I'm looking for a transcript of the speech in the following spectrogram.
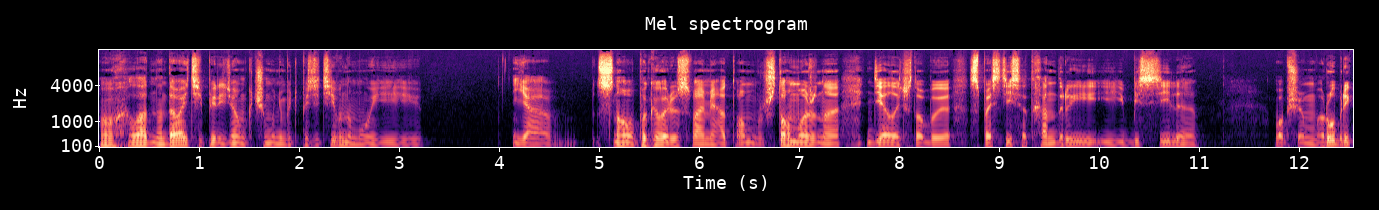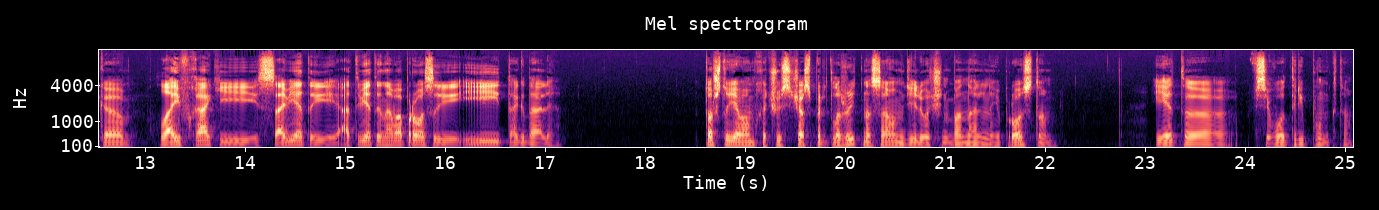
Ох, ладно, давайте перейдем к чему-нибудь позитивному, и я снова поговорю с вами о том, что можно делать, чтобы спастись от хандры и бессилия. В общем, рубрика лайфхаки, советы, ответы на вопросы и так далее. То, что я вам хочу сейчас предложить, на самом деле очень банально и просто. И это всего три пункта.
